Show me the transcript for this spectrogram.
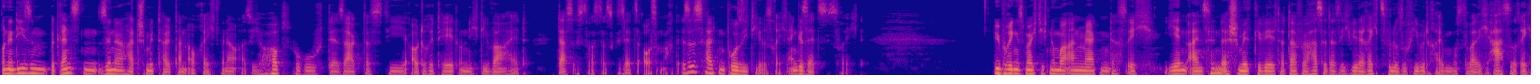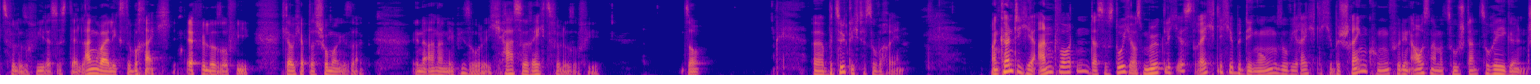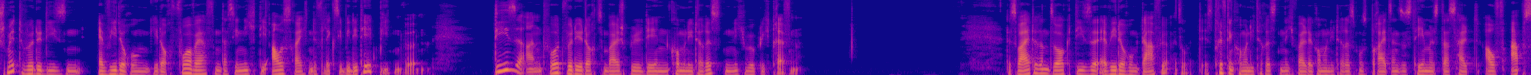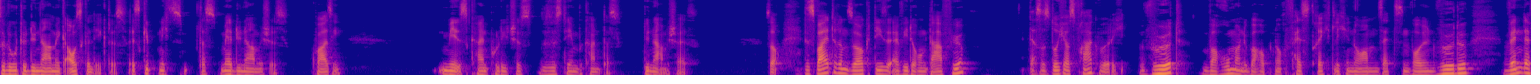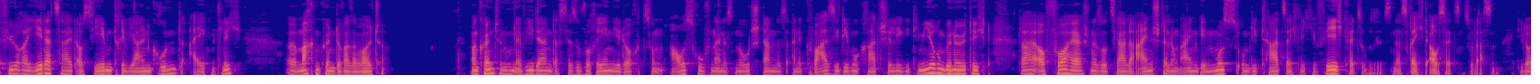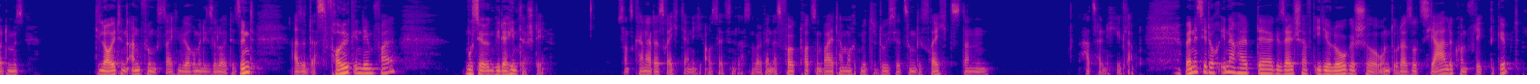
Und in diesem begrenzten Sinne hat Schmidt halt dann auch recht, wenn er sich auf Hobbes beruft, der sagt, dass die Autorität und nicht die Wahrheit das ist, was das Gesetz ausmacht. Es ist halt ein positives Recht, ein Gesetzesrecht. Übrigens möchte ich nur mal anmerken, dass ich jeden Einzelnen, der Schmidt gewählt hat, dafür hasse, dass ich wieder Rechtsphilosophie betreiben musste, weil ich hasse Rechtsphilosophie. Das ist der langweiligste Bereich der Philosophie. Ich glaube, ich habe das schon mal gesagt in einer anderen Episode. Ich hasse Rechtsphilosophie. So. Äh, bezüglich des Souveränen. Man könnte hier antworten, dass es durchaus möglich ist, rechtliche Bedingungen sowie rechtliche Beschränkungen für den Ausnahmezustand zu regeln. Schmidt würde diesen Erwiderungen jedoch vorwerfen, dass sie nicht die ausreichende Flexibilität bieten würden. Diese Antwort würde jedoch zum Beispiel den Kommunitaristen nicht wirklich treffen. Des Weiteren sorgt diese Erwiderung dafür, also es trifft den Kommunitaristen nicht, weil der Kommunitarismus bereits ein System ist, das halt auf absolute Dynamik ausgelegt ist. Es gibt nichts, das mehr dynamisch ist quasi. Mir ist kein politisches System bekannt, das dynamischer ist. So. Des Weiteren sorgt diese Erwiderung dafür, dass es durchaus fragwürdig wird, warum man überhaupt noch festrechtliche Normen setzen wollen würde, wenn der Führer jederzeit aus jedem trivialen Grund eigentlich äh, machen könnte, was er wollte. Man könnte nun erwidern, dass der Souverän jedoch zum Ausrufen eines Notstandes eine quasi demokratische Legitimierung benötigt, da er auf vorherrschende soziale Einstellungen eingehen muss, um die tatsächliche Fähigkeit zu besitzen, das Recht aussetzen zu lassen. Die Leute müssen, die Leute in Anführungszeichen, wie auch immer diese Leute sind, also das Volk in dem Fall, muss ja irgendwie dahinter stehen. Sonst kann er das Recht ja nicht aussetzen lassen, weil wenn das Volk trotzdem weitermacht mit der Durchsetzung des Rechts, dann hat es halt nicht geklappt. Wenn es jedoch innerhalb der Gesellschaft ideologische und oder soziale Konflikte gibt,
